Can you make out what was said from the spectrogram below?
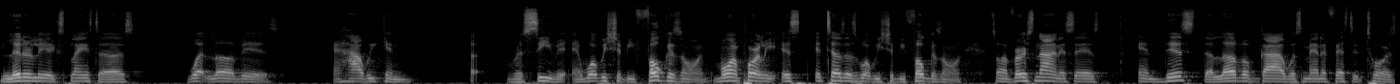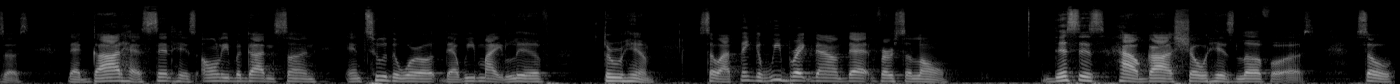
literally explains to us what love is and how we can receive it and what we should be focused on. More importantly, it tells us what we should be focused on. So in verse 9, it says, And this, the love of God, was manifested towards us, that God has sent his only begotten Son into the world that we might live through him. So I think if we break down that verse alone, this is how God showed his love for us. So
